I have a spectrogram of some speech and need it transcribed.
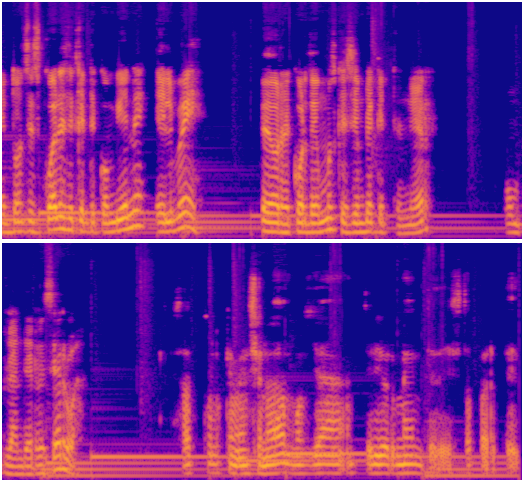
Entonces, ¿cuál es el que te conviene? El B. Pero recordemos que siempre hay que tener un plan de reserva. Exacto, lo que mencionábamos ya anteriormente de esta parte.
